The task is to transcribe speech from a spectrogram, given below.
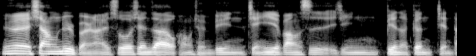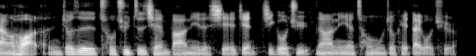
因为像日本来说，现在狂犬病检疫的方式已经变得更简单化了。你就是出去之前把你的血检寄过去，那你的宠物就可以带过去了。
